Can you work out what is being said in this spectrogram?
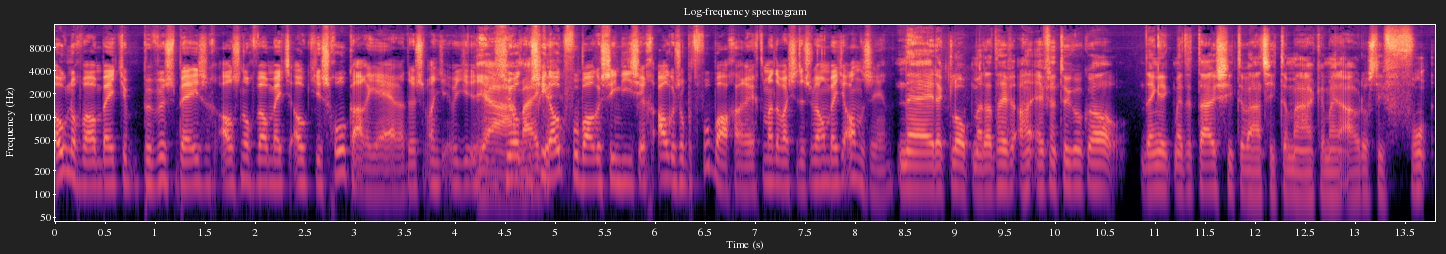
ook nog wel een beetje bewust bezig... alsnog wel met je, ook je schoolcarrière. Dus, want je, je Ja, zult misschien ik- ook voetballers zien... die zich alles op het voetbal gaan richten. Maar daar was je dus wel een beetje anders in. Nee, dat klopt. Maar dat heeft, heeft natuurlijk ook wel, denk ik, met de thuissituatie te maken. Mijn ouders, die vond,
